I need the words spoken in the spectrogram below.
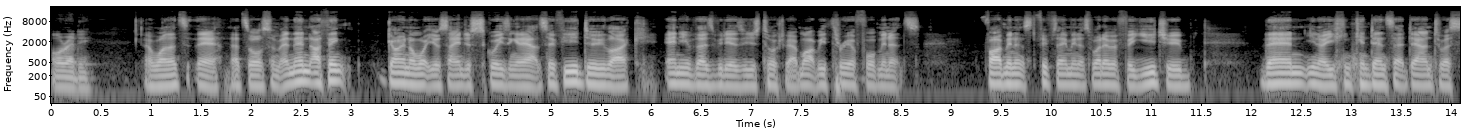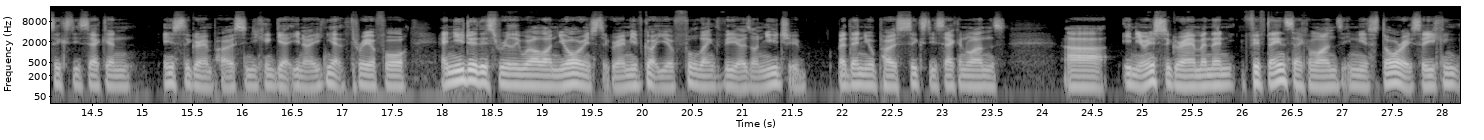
already. Oh, well, that's yeah, that's awesome. And then I think going on what you're saying, just squeezing it out. So if you do like any of those videos you just talked about, might be three or four minutes, five minutes, fifteen minutes, whatever for YouTube. Then you know you can condense that down to a sixty second Instagram post, and you can get you know you can get three or four. And you do this really well on your Instagram. You've got your full length videos on YouTube, but then you'll post sixty second ones uh, in your Instagram and then 15 second ones in your story. So you can,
